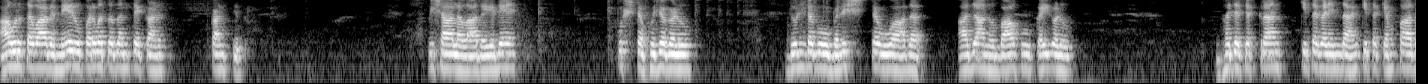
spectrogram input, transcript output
ಆವೃತವಾದ ಮೇರು ಪರ್ವತದಂತೆ ಕಾಣಿಸ್, ಕಾಣ್ತಿದ್ರು. ವಿಶಾಲವಾದ ಎದೆ ಪುಷ್ಟ ಭುಜಗಳು ದುಂಡಗೂ ಬಲಿಷ್ಠವೂ ಆದ ಆಜಾನುಬಾಹು ಕೈಗಳು. ಧ್ವಜ ಚಕ್ರಾಂಕಿತಗಳಿಂದ ಅಂಕಿತ ಕೆಂಪಾದ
